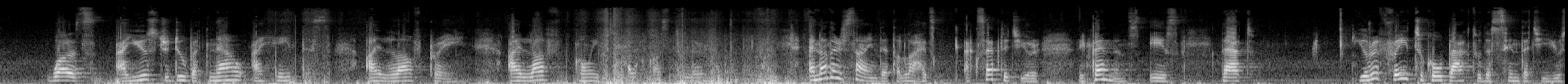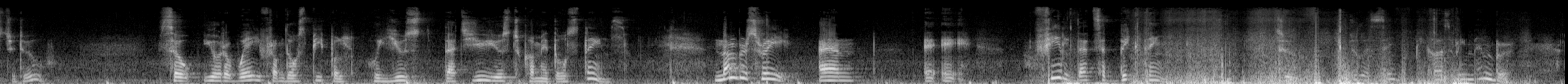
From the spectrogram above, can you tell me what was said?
was I used to do but now I hate this. I love praying. I love going to halaqas to learn another sign that Allah has accepted your repentance is that you're afraid to go back to the sin that you used to do. So you're away from those people who used that you used to commit those things. Number three and uh, feel that's a big thing to do a sin because remember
